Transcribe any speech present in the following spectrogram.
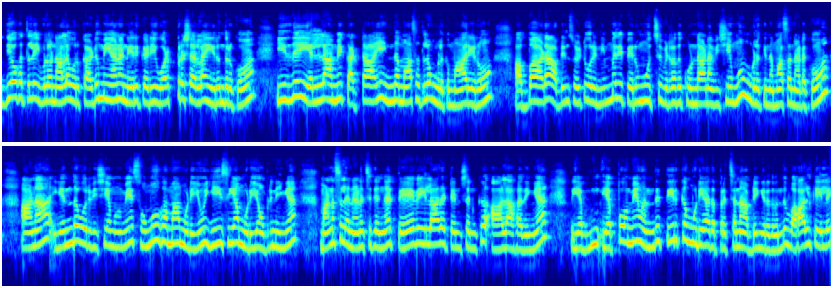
உத்தியோகத்தில் இவ்வளோ நாளாக ஒரு கடுமையான நெருக்கடி ஒர்க் ப்ரெஷர்லாம் இருந்திருக்கும். இது எல்லாமே கட்டாயம் இந்த மாதத்தில் உங்களுக்கு மாறிடும் அப்பாடா அப்படின்னு சொல்லிட்டு ஒரு நிம்மதி பெருமூச்சு விடுறதுக்கு உண்டான விஷயமும் உங்களுக்கு இந்த மாதம் நடக்கும். ஆனால் எந்த ஒரு விஷயமுமே சுமூகமாக முடியும் ஈஸியாக முடியும் அப்படின்னு நீங்கள் மனசில் நினச்சிக்கோங்க. தேவையில்லாத டென்ஷனுக்கு ஆளாகாதீங்க. எப் எப்போவுமே வந்து தீர்க்க முடியாத பிரச்சனை அப்படிங்கிறது வந்து வாழ்க்கையில்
